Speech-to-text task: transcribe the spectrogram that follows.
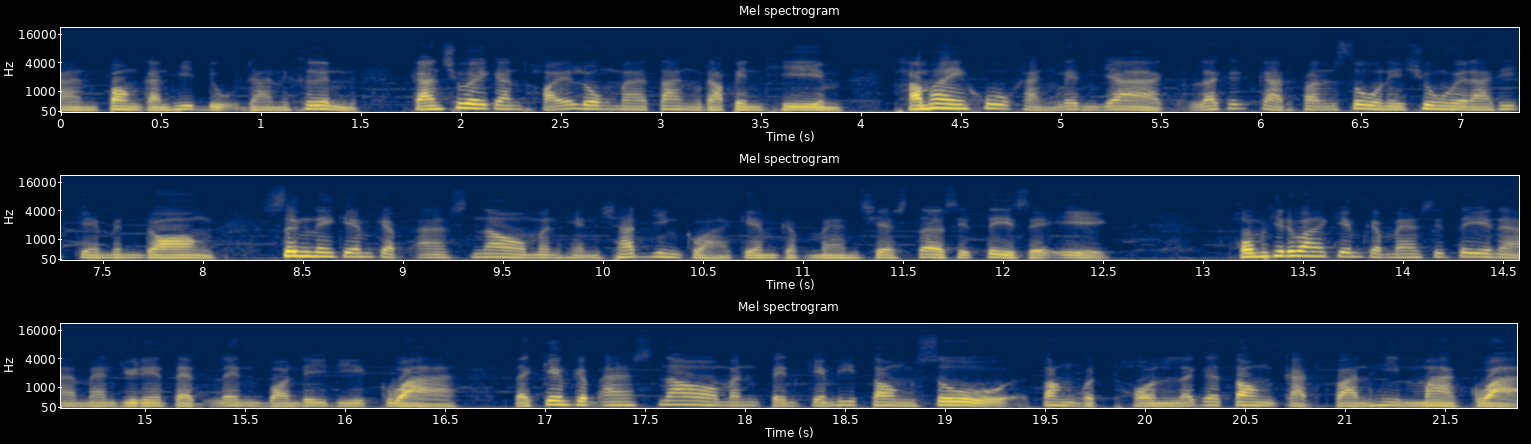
การป้องกันที่ดุดันขึ้น การช่วยกันถอยลงมาตั้งรับเป็นทีมทำให้คู่แข่งเล่นยาก และก็กัดฟันสู้ในช่วงเวลาที่เกมเป็นรอง ซึ่งในเกมกับอาร์เซนอลมันเห็นชัดยิ่งกว่าเกมกับแมนเชสเตอร์ซิตี้เสียอีก ผมคิดว่าเกมกับแมนซิตี้นะแมนยู i นเต็ดเล่นบอลได้ดีกว่า แต่เกมกับอาร์เซนอลมันเป็นเกมที่ต้องสู้ ต้องอดทน และก็ต้องกัดฟันให้มากกว่า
